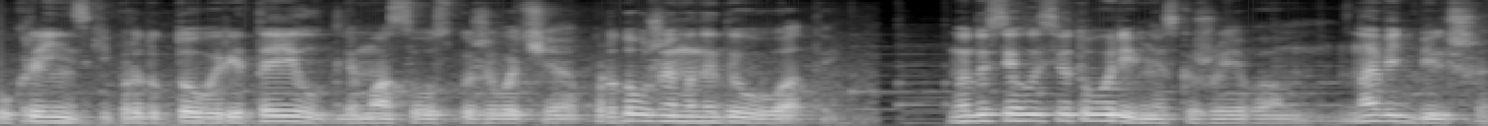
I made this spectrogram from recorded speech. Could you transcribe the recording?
Український продуктовий рітейл для масового споживача продовжує мене дивувати. Ми досягли світового рівня, скажу я вам, навіть більше.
